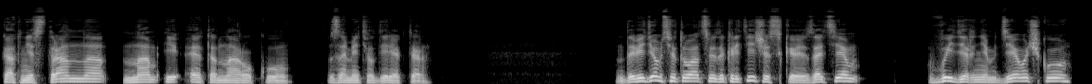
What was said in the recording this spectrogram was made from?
Как ни странно, нам и это на руку, заметил директор. Доведем ситуацию до критической, затем выдернем девочку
